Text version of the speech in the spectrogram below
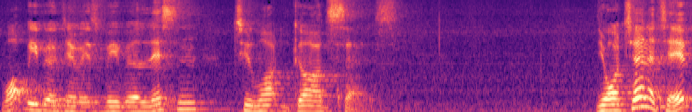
what we will do is we will listen to what God says. The alternative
